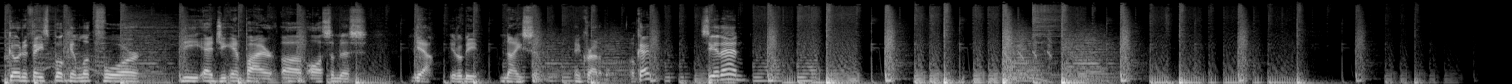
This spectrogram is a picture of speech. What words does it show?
Go to Facebook and look for the Edgy Empire of Awesomeness. Yeah, it'll be nice and incredible. Okay. See you then.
